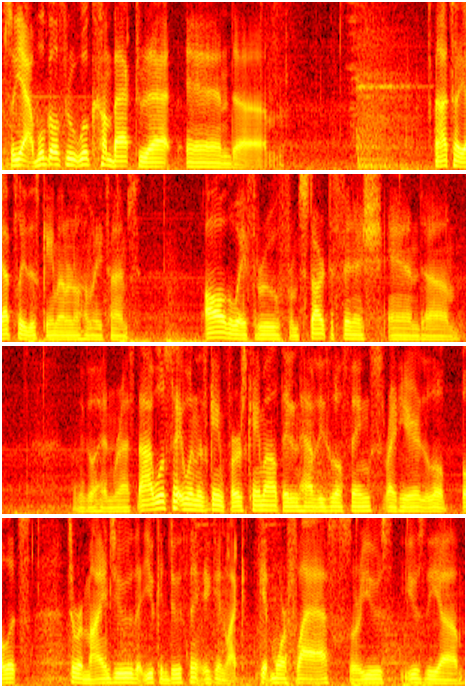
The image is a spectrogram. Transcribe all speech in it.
so yeah, we'll go through, we'll come back to that. And, um, I tell you, I played this game, I don't know how many times. All the way through, from start to finish. And, um, let me go ahead and rest. Now, I will say when this game first came out, they didn't have these little things right here, the little bullets, to remind you that you can do things. You can like get more flasks or use use the um,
